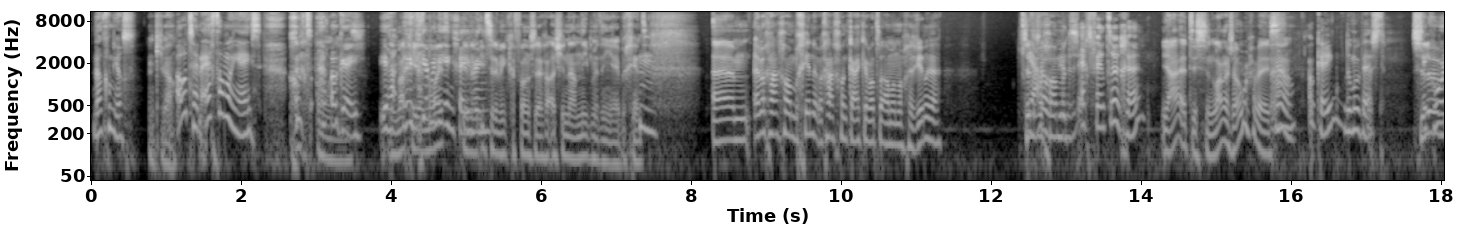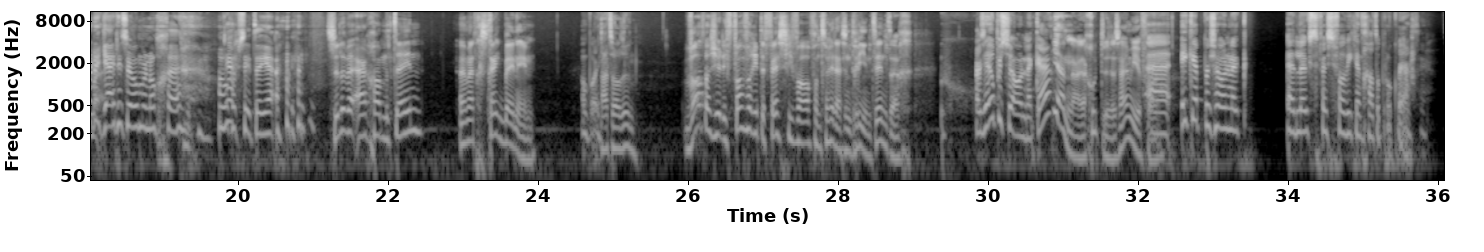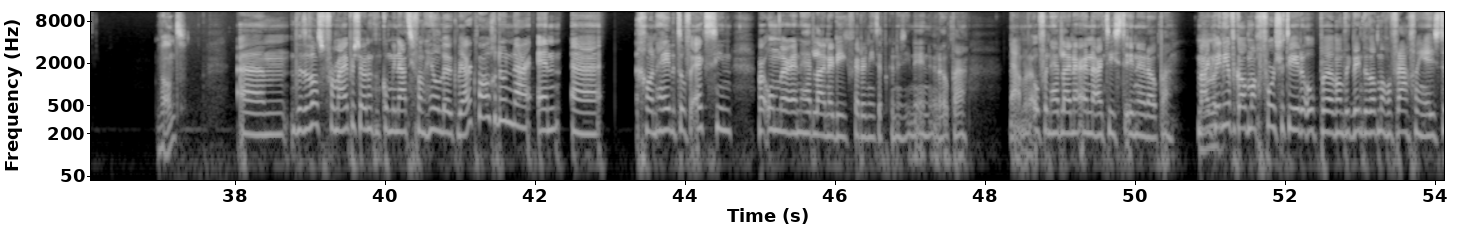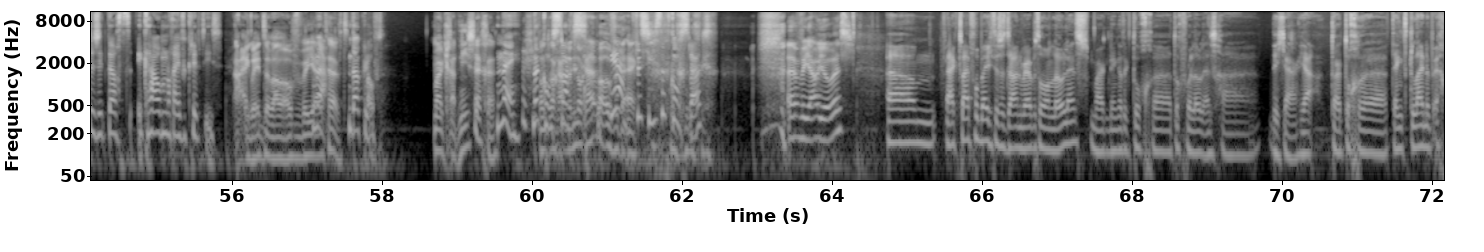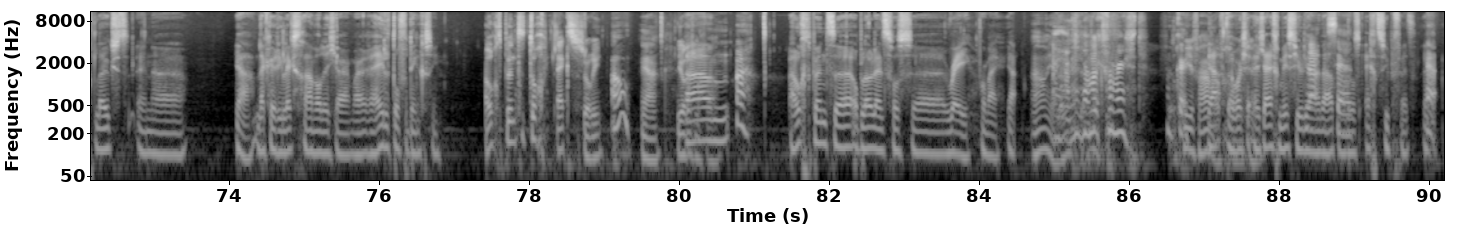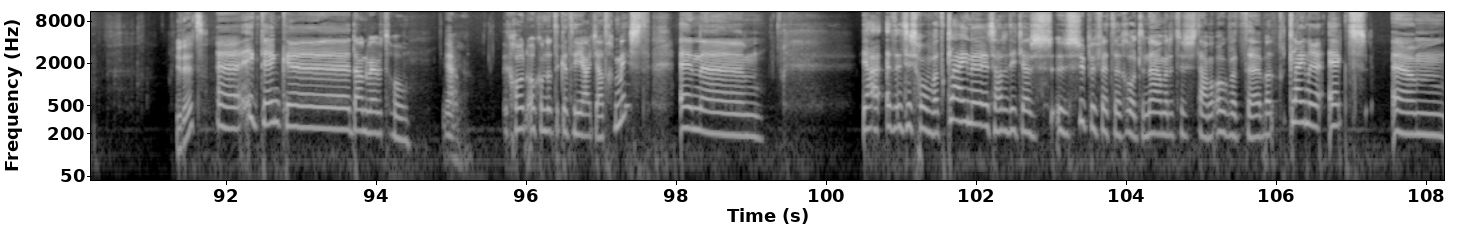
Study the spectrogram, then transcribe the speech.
Welkom Jos. Dankjewel. Oh, het zijn echt allemaal jees. Goed, oké. Ja, je mag ik hier nooit in de, iets in de microfoon zeggen als je naam niet met een J begint. Hmm. Ehm, en we gaan gewoon beginnen. We gaan gewoon kijken wat we allemaal nog herinneren. Zullen Ja. met... is echt ver terug, hè? Ja, het is een lange zomer geweest. Ja. Oké, doe mijn best. Ik Zullen, hoor maar- dat jij de zomer nog eh, hoog Ja. hebt zitten. Ja. Zullen we er gewoon meteen eh, met gestrekt been in? Oh boy. Laten we wel doen. Wat was jullie favoriete festival van 2023? Dat is heel persoonlijk, hè? Ja, nou ja, goed, daar zijn we hier voor. Eh, ik heb persoonlijk het leukste festivalweekend gehad op Rockwerchter. Want? Ehm dat was voor mij persoonlijk een combinatie van heel leuk werk mogen doen daar en eh, gewoon hele toffe acts zien. Waaronder een headliner die ik verder niet heb kunnen zien in Europa. Nou, of een headliner en een artiest in Europa. Maar ik weet niet of ik al mag voorsorteren op, eh, want ik denk dat dat nog een vraag van je is. Dus ik dacht, ik hou hem nog even cryptisch. Nou, ik weet er wel over wie jij Ja, het hebt. Dat klopt. Maar ik ga het niet zeggen. Nee, dat Want komt we gaan straks. het nog hebben over ja, de act. precies, dat komt straks. En voor jou, Joris? Ehm, ja, ik twijfel een beetje tussen Down Rabbit Hole en Lowlands. Maar ik denk dat ik toch, eh, toch voor Lowlands ga dit jaar. Ja, daar toch eh denk ik de line-up echt het leukst. En eh, ja, lekker relaxed gaan wel dit jaar. Maar een hele toffe dingen gezien. Hoogtepunten toch? Act, sorry. Oh, Ja, Joris. Ehm, Ah. Hoogtepunt eh, op Lowlands was eh, Ray voor mij. Ja, Oh ja, ah, ja, dat heb ik vermist. Oké. goede verhaal. ja daar was je, had jij gemist, Julia, Ja, inderdaad. Maar dat was echt super vet. Ja. Ja. Judith? Eh, ik denk eh Down the Rabbit Hole. Ja. Gewoon ook omdat ik het een jaartje had gemist. En ehm, ja, het, het is gewoon wat kleiner. Ze hadden dit jaar een super vette grote namen ertussen staan. Maar ook wat, eh, wat kleinere acts. Ehm,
